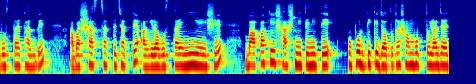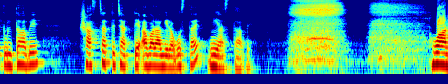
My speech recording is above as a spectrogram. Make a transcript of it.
অবস্থায় থাকবে। আবার শ্বাস ছাড়তে ছাড়তে আগের অবস্থায় নিয়ে এসে বা পাকে শ্বাস নিতে নিতে ওপর দিকে যতটা সম্ভব তোলা যায় তুলতে হবে। শ্বাস ছাড়তে ছাড়তে আবার আগের অবস্থায় নিয়ে আসতে হবে। One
